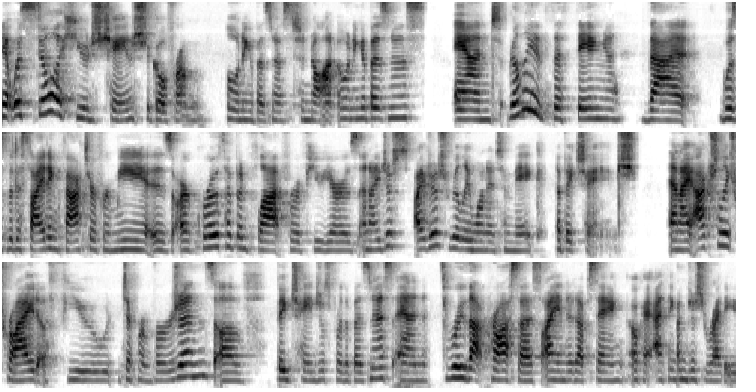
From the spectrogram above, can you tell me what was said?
it was still a huge change to go from owning a business to not owning a business. And really, the thing that was the deciding factor for me is our growth had been flat for a few years and I just I just really wanted to make a big change. And I actually tried a few different versions of big changes for the business. And through that process, I ended up saying, okay, I think I'm just ready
